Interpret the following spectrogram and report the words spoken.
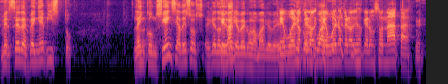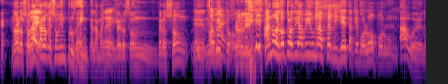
Mercedes-Benz, he visto la inconsciencia de esos Es que no que tiene van... que ver con la marca de Qué vehículo. bueno, que no, qué bueno que no dijo que era un sonata. No, los Tú sonatas lo que son imprudentes la mayoría. Sí. Pero, Pero son... son, eh, no Son he visto... Son. Ah, no, el otro día vi una servilleta que voló por un... Ah, bueno.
